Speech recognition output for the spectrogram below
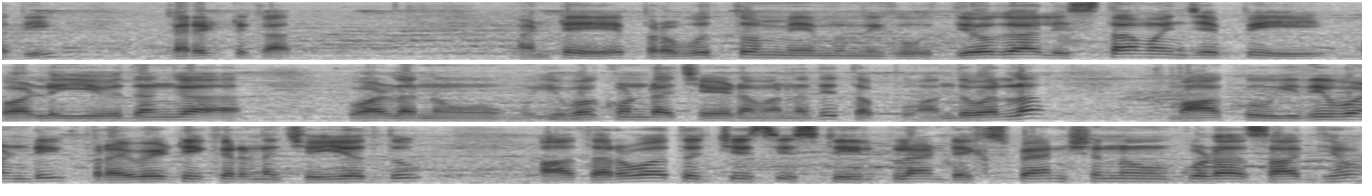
అది కరెక్ట్ కాదు. అంటే ప్రభుత్వం మేము మీకు ఉద్యోగాలు ఇస్తామని చెప్పి వాళ్ళు ఈ విధంగా వాళ్ళను ఇవ్వకుండా చేయడం అన్నది తప్పు. అందువల్ల మాకు ఇది ఇవ్వండి ప్రైవేటీకరణ చేయొద్దు. ఆ తర్వాత వచ్చేసి స్టీల్ ప్లాంట్ ఎక్స్పాన్షన్ కూడా సాధ్యం.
